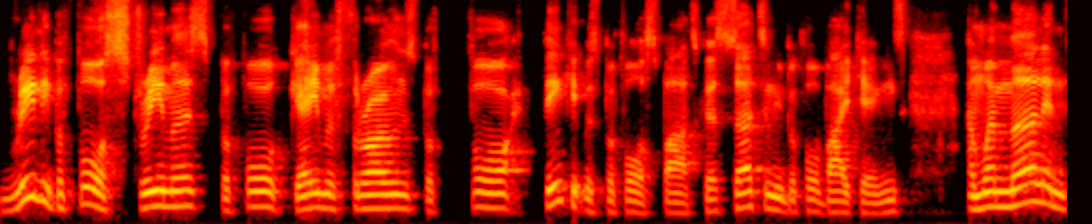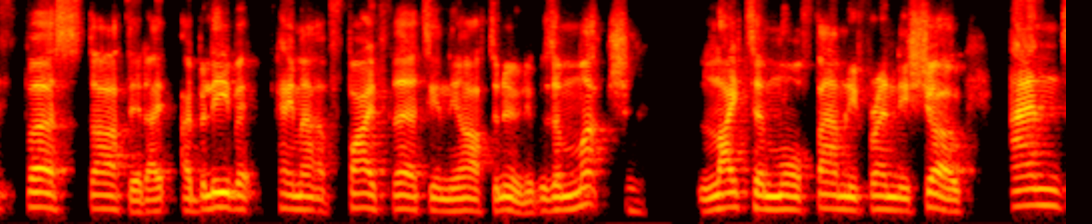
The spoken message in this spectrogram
really before streamers, before Game of Thrones, before I think it was before Spartacus, certainly before Vikings. And when Merlin first started, I, I believe it came out at 5:30 in the afternoon. It was a much hmm. lighter, more family-friendly show. And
